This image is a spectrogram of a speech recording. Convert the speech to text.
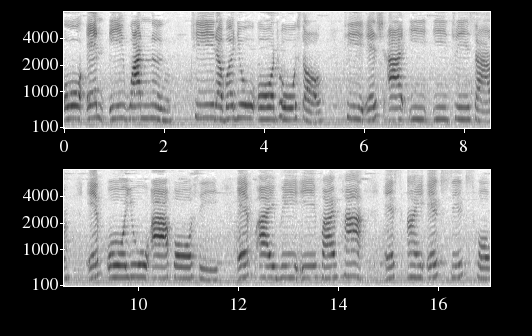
O N E วันหนึ่ง T W O ทูสอง T H R E E 3สาม F O U R 4สี่ F I V E 5ห้า S I X 6หก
